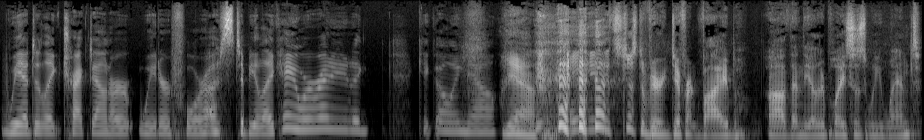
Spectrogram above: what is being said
we had to like track down our waiter for us to be like, "Hey, we're ready to get going now." yeah, it- it's just a very different vibe uh, than the other places we went.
